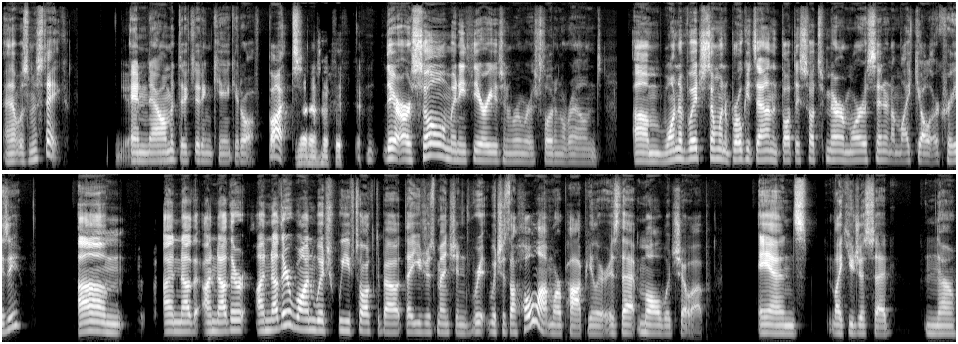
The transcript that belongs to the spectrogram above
that was a mistake. Yeah. And now I'm addicted and can't get off. But there are so many theories and rumors floating around. Um, one of which someone broke it down and thought they saw Temuera Morrison, and I'm like, y'all are crazy. Um, another another another one which we've talked about that you just mentioned, which is a whole lot more popular, is that Maul would show up, and like you just said, no,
